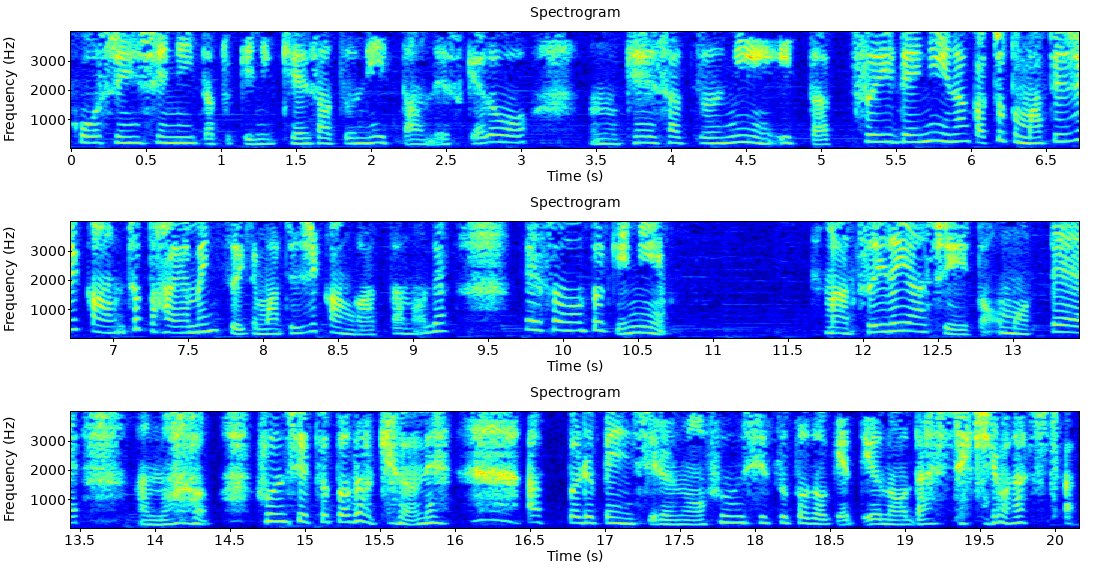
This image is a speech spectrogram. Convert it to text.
更新しに行った時に警察に行ったんですけど、あの、警察に行ったついでになんかちょっと待ち時間、ちょっと早めに着いて待ち時間があったので、で、その時に、まあ、ついでやしと思って、あの、紛失届のね、アップルペンシルの紛失届っていうのを出してきました。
